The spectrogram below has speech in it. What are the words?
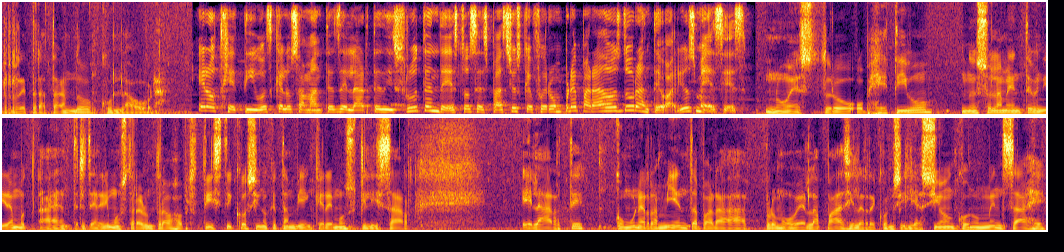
retratando con la obra. El objetivo es que los amantes del arte disfruten de estos espacios que fueron preparados durante varios meses. Nuestro objetivo no es solamente venir a, a entretener y mostrar un trabajo artístico, sino que también queremos utilizar el arte como una herramienta para promover la paz y la reconciliación con un mensaje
